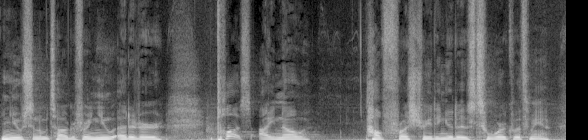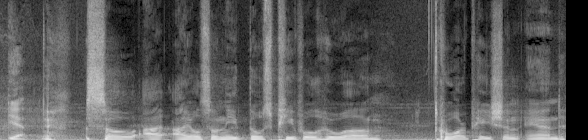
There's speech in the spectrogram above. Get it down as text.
new cinematographer, new editor. Plus, I know how frustrating it is to work with me. Yeah. So I, I also need those people who uh, who are patient and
